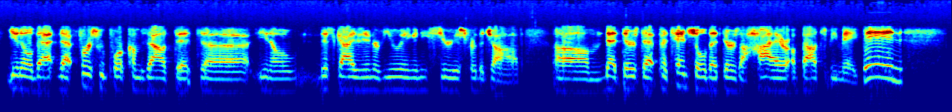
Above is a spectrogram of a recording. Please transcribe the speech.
you know that that first report comes out that uh, you know this guy's interviewing and he's serious for the job. Um, that there's that potential that there's a hire about to be made. Then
